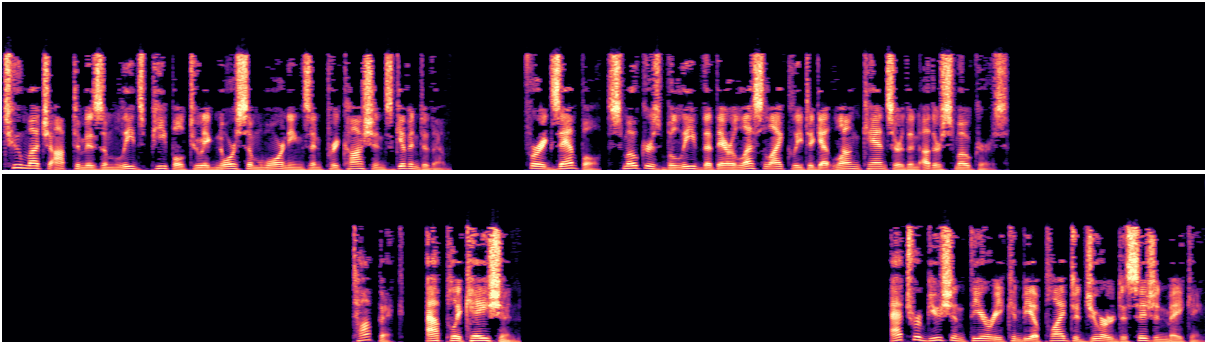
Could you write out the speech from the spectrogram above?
Too much optimism leads people to ignore some warnings and precautions given to them. For example, smokers believe that they are less likely to get lung cancer than other smokers. Application Attribution theory can be applied to juror decision-making.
